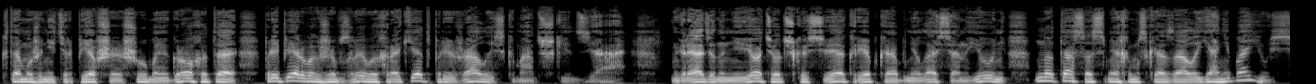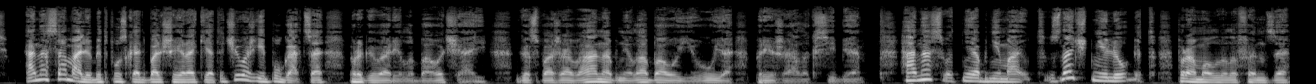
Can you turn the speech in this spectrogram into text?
к тому же не терпевшая шума и грохота, при первых же взрывах ракет прижалась к матушке Дзя. Глядя на нее, тетушка Сюэ крепко обняла Сян Юнь, но та со смехом сказала «Я не боюсь». Она сама любит пускать большие ракеты. Чего же ей пугаться?» — проговорила Бао Чай. Госпожа Ван обняла Бао Юя, прижала к себе. «А нас вот не обнимают. Значит, не любят», — промолвила Фэнзе.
